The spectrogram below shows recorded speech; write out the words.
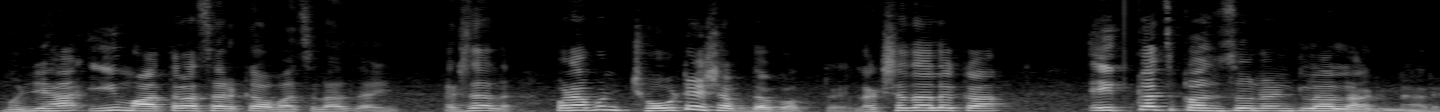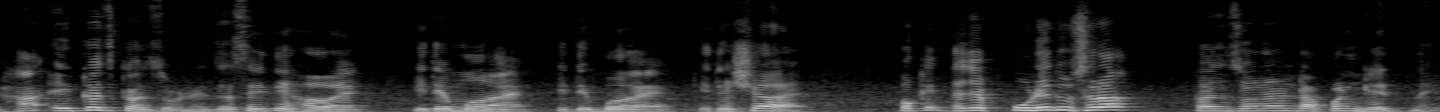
म्हणजे हा ई मात्रासारखा वाचला जाईल. लक्षात आलं? पण आपण छोटे शब्द बघतोय. लक्षात आलं का? एकच कन्सोनंटला लागणार. हा एकच कन्सोनंट जसं इथे ह आहे इथे म आहे इथे ब आहे इथे श आहे. ओके? त्याच्या पुढे दुसरा कन्सोनंट आपण घेत नाही.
